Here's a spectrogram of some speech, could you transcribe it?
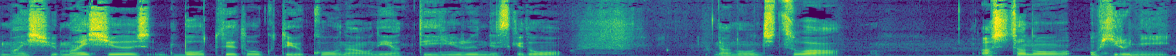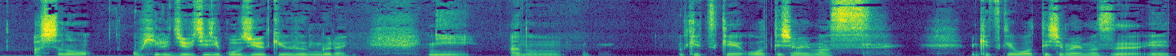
毎週毎週ボートでトークというコーナーをねやっているんですけどあの実は明日のお昼に明日のお昼11時59分ぐらいにあの受付終わってしまいます。受付終わってしまいます。えー、っ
